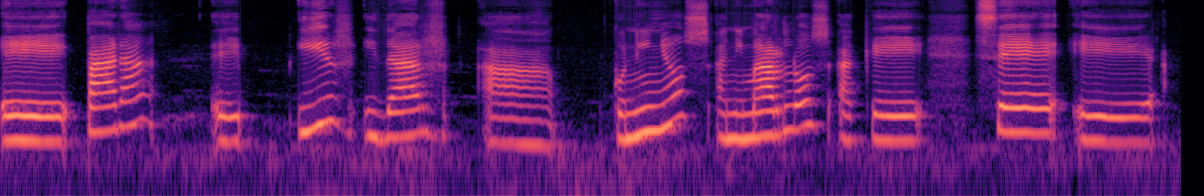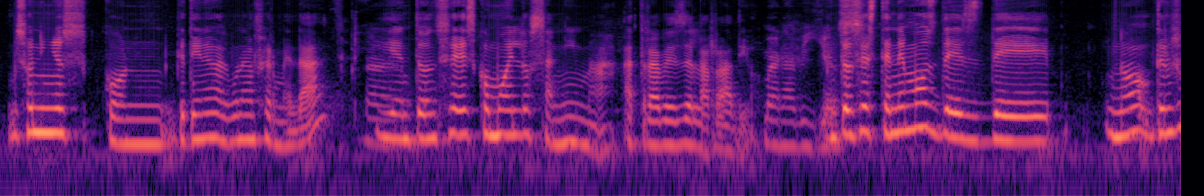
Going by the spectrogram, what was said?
eh, para eh, ir y dar a, con niños, animarlos a que se, son niños con, que tienen alguna enfermedad. Y entonces, cómo él los anima a través de la radio. Maravilloso. Entonces, tenemos desde, ¿no? Tenemos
